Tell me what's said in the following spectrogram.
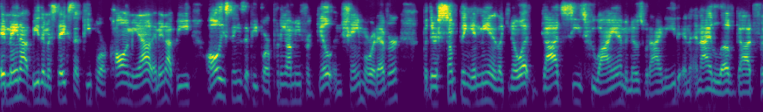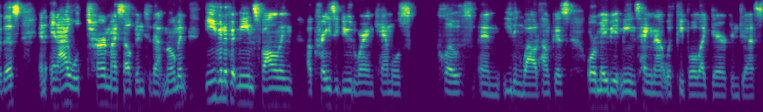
It may not be the mistakes that people are calling me out. It may not be all these things that people are putting on me for guilt and shame or whatever, but there's something in me and like, you know what? God sees who I am and knows what I need. And, and I love God for this. And, and I will turn myself into that moment, even if it means following a crazy dude wearing camel's clothes and eating wild hunkus, or maybe it means hanging out with people like Derrick and Jess,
